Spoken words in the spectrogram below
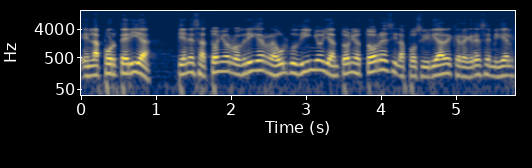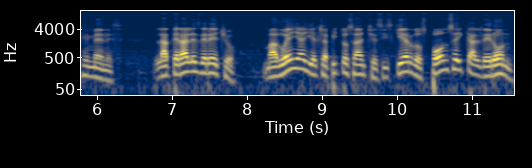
en la portería tienes a Toño Rodríguez, Raúl Gudiño y Antonio Torres y la posibilidad de que regrese Miguel Jiménez. Laterales derecho, Madueña y el Chapito Sánchez, izquierdos, Ponce y Calderón.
